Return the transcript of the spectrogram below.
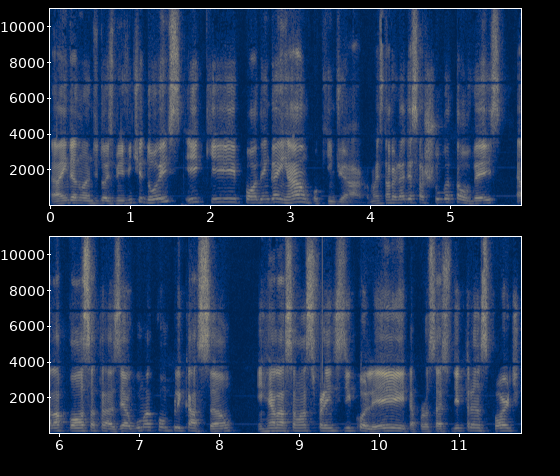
ainda no ano de 2022, e que podem ganhar um pouquinho de água. Mas, na verdade, essa chuva talvez ela possa trazer alguma complicação em relação às frentes de colheita, processo de transporte.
